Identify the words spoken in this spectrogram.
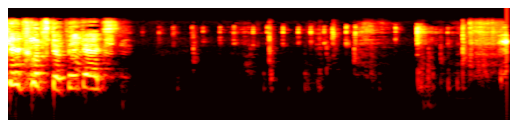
Hier kurz gepickaxe. Ja!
